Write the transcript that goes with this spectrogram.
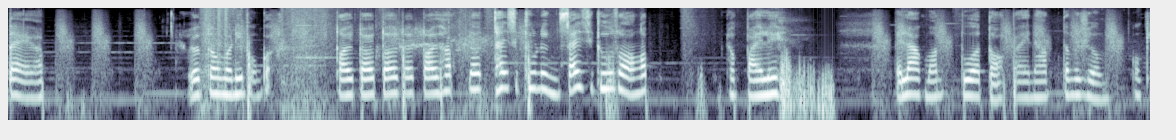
แตกครับ แล้วตอนวันนี้ผมก็ต่อยต่อยต่อยต่อยต่อยครับ แล้วใช้สกิลหนึ่งใช้สกิลสองครับแล้วไปเลย ไปลากมอนตัวต่อไปนะครับท่านผู้ชม โอเค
